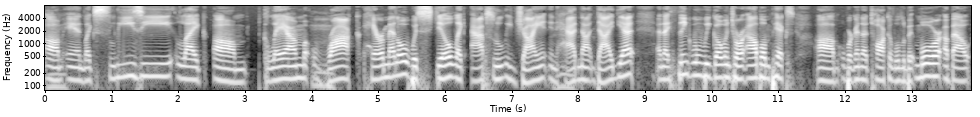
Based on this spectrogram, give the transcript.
um, Mm. and like sleazy, like um, glam Mm. rock hair metal was still like absolutely giant and had not died yet. And I think when we go into our album picks, um, we're gonna talk a little bit more about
